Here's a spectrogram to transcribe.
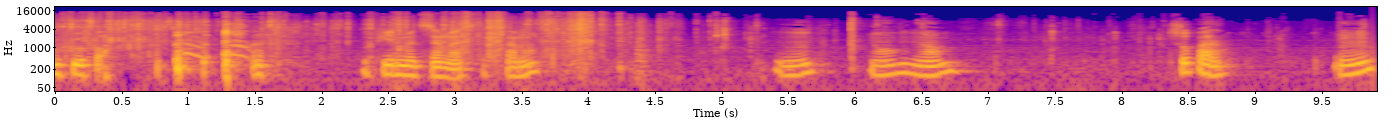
Firmy CMS tak samo. Mm, no, no. Super. Mm.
